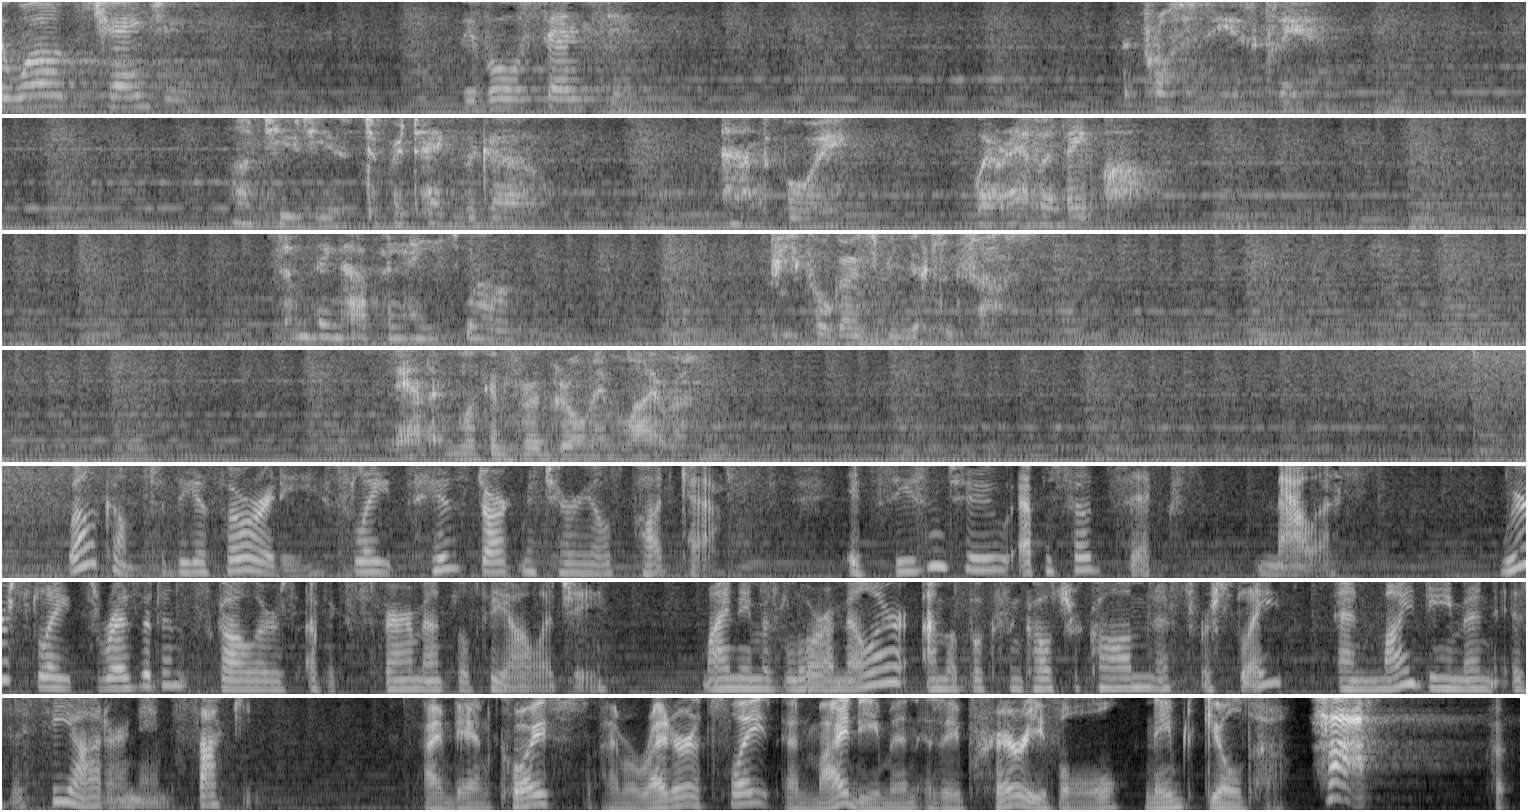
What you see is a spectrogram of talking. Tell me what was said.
The world's changing. We've all sensed it. The prophecy is clear. Our duty is to protect the girl and the boy, wherever they are. Something happened in this world. People are going to be looking for us. Dan, I'm looking for a girl named Lyra. Welcome to The Authority, Slate's His Dark Materials podcast. It's season two, episode six Malice. We're Slate's resident scholars of experimental theology. My name is Laura Miller. I'm a books and culture columnist for Slate, and my daemon is a sea otter named Saki. I'm Dan Kois. I'm a writer at Slate, and my daemon is a prairie vole named Gilda. Ha! Uh,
